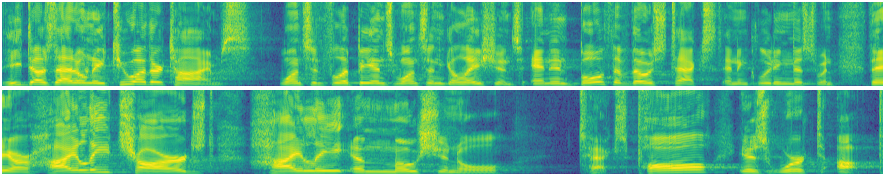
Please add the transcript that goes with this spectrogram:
He does that only two other times once in Philippians, once in Galatians. And in both of those texts, and including this one, they are highly charged, highly emotional texts. Paul is worked up.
